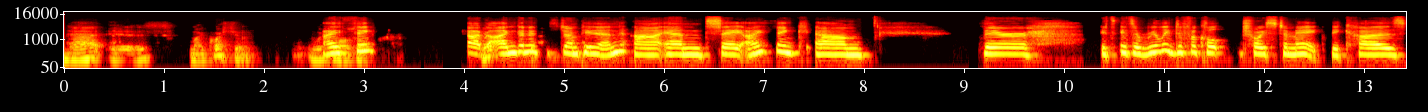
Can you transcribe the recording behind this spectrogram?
That is my question. I think uh, yep. I'm going to jump in uh, and say I think um, there it's it's a really difficult choice to make because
